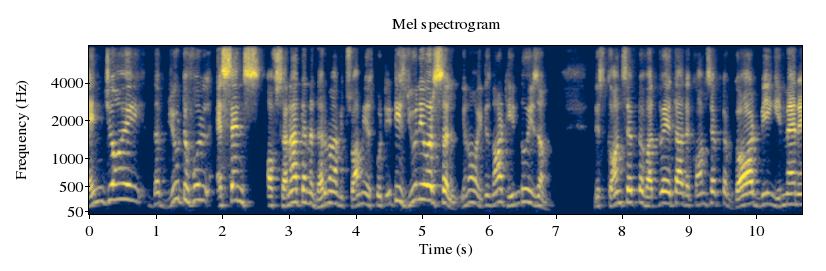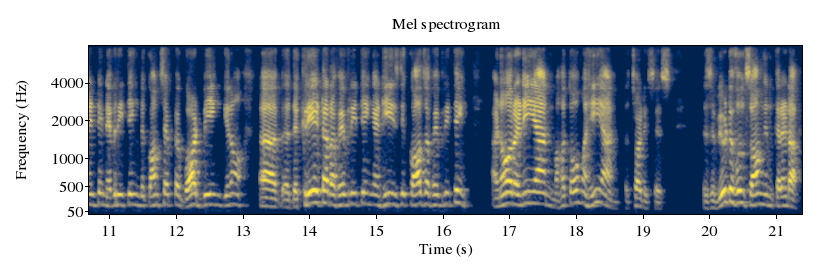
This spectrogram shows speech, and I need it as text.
Enjoy the beautiful essence of Sanatana Dharma which Swami has put. It is universal. You know, it is not Hinduism this concept of Advaita, the concept of God being immanent in everything, the concept of God being, you know, uh, the creator of everything and he is the cause of everything. Anoraniyan, Mahato Mahiyan. That's what he says. There's a beautiful song in Kannada.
